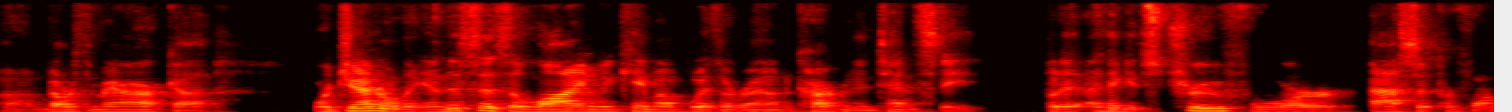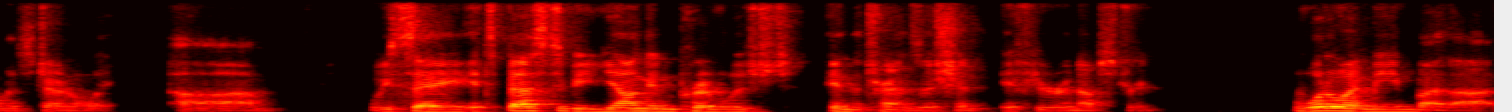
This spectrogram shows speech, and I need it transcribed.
uh, North America, or generally, and this is a line we came up with around carbon intensity, but I think it's true for asset performance generally. Um, we say it's best to be young and privileged in the transition if you're in upstream. What do I mean by that?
